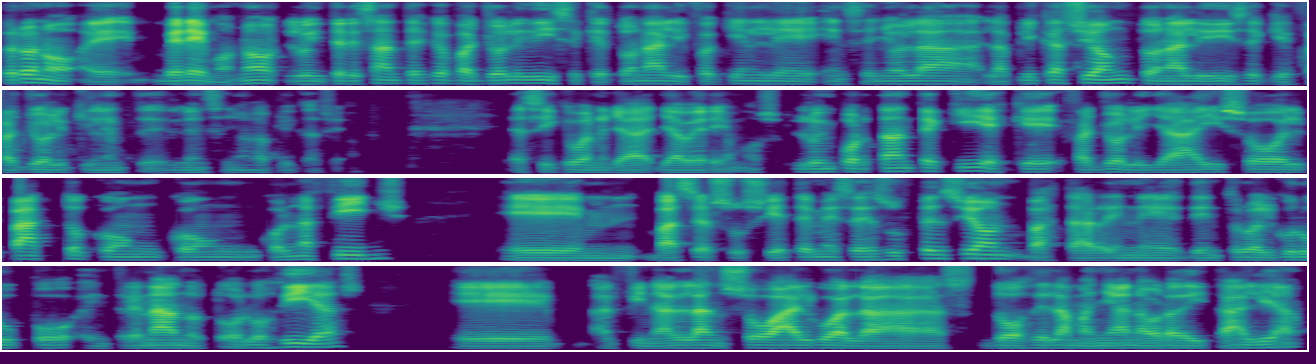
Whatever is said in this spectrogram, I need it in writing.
Pero no, eh, veremos, ¿no? Lo interesante es que Fagioli dice que Tonali fue quien le enseñó la, aplicación, Tonali dice que Fagioli quien le, enseñó la aplicación. Así que bueno, ya, ya veremos. Lo importante aquí es que Fagioli ya hizo el pacto con, con, con la FIG, Em, va a ser sus siete meses de suspensión, va a estar en, eh, dentro del grupo entrenando todos los días. Eh, al final lanzó algo a las 2 de la mañana hora de Italia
